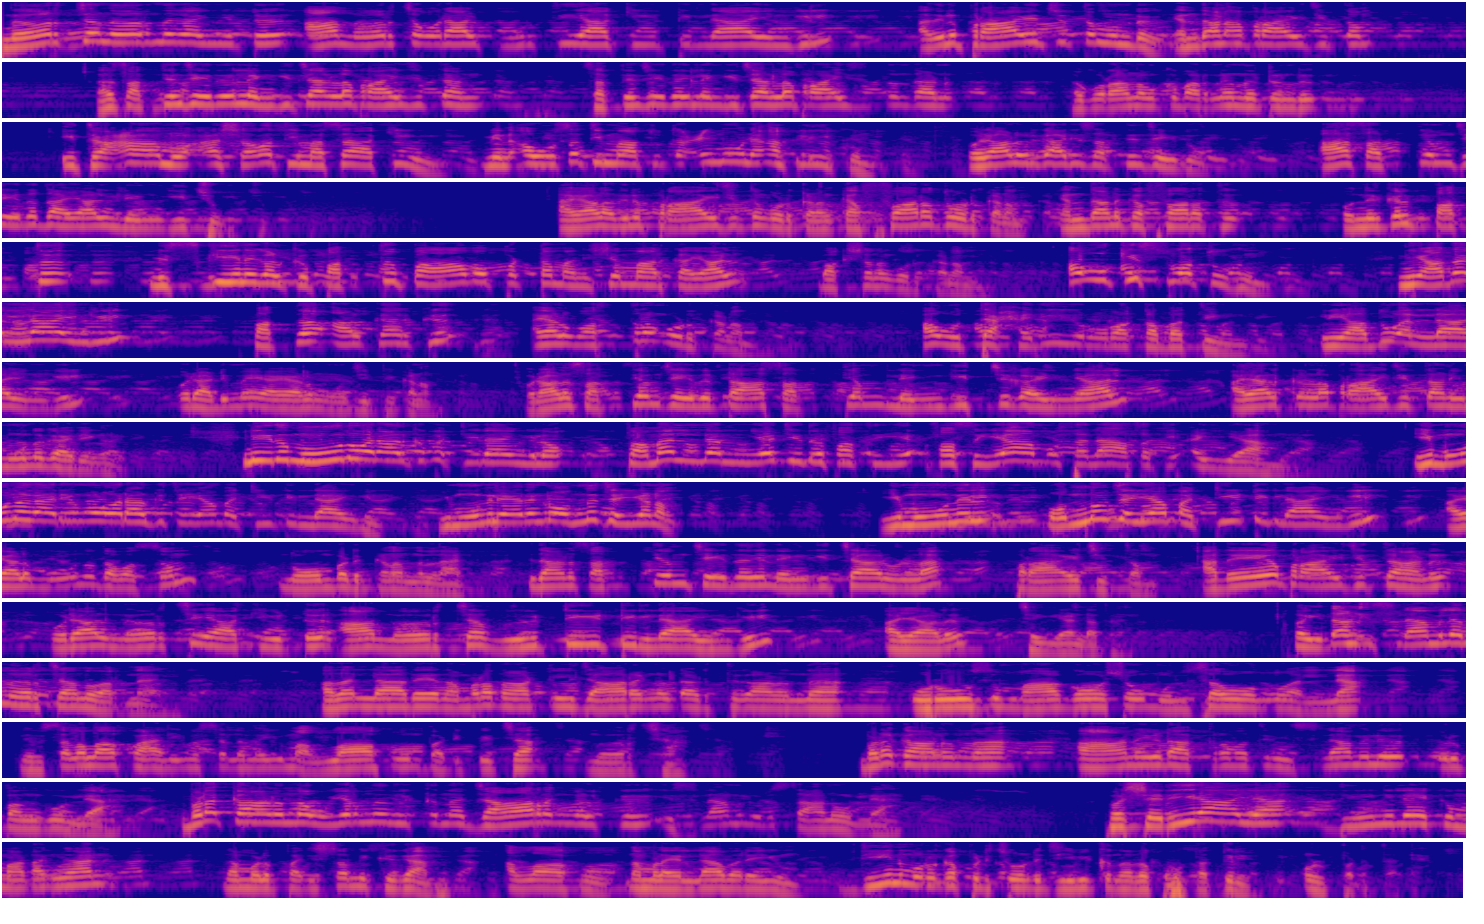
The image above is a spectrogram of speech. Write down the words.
നേർച്ച നേർന്നു കഴിഞ്ഞിട്ട് ആ നേർച്ച ഒരാൾ പൂർത്തിയാക്കിയിട്ടില്ല എങ്കിൽ അതിന് പ്രായചിത്തമുണ്ട് എന്താണ് ആ പ്രായചിത്തം അത് സത്യം ചെയ്ത് ലംഘിച്ചാലുള്ള പ്രായചിത്താണ് സത്യം ചെയ്ത് ലംഘിച്ചാലുള്ള പ്രായചിത്തം എന്താണ്? ഖുറാൻ നമുക്ക് പറഞ്ഞു തന്നിട്ടുണ്ട്. ഒരാൾ ഒരു കാര്യം സത്യം ചെയ്തു. ആ സത്യം ചെയ്തത് അയാൾ ലംഘിച്ചു. അയാൾ അതിന് പ്രായചിത്വം കൊടുക്കണം കഫാറത്ത് കൊടുക്കണം. എന്താണ് കഫാറത്ത്? ഒന്നിരിക്കൽ പത്ത് മിസ്കീനുകൾക്ക് പത്ത് പാവപ്പെട്ട മനുഷ്യന്മാർക്ക് അയാൾ ഭക്ഷണം കൊടുക്കണം. ഔ കിസ്വത്തുഹും. ഇനി അതല്ല എങ്കിൽ പത്ത് ആൾക്കാർക്ക് അയാൾ വസ്ത്രം കൊടുക്കണം. ഔ തഹരീറു റഖബത്തിൻ. ഇനി അതുമല്ല എങ്കിൽ ഒരു അടിമയെ അയാൾ മോചിപ്പിക്കണം. ഒരാൾ സത്യം ചെയ്തിട്ട് ആ സത്യം ലംഘിച്ചു കഴിഞ്ഞാൽ അയാൾക്കുള്ള പ്രായചിത്താണ് ഈ മൂന്ന് കാര്യങ്ങൾ. ഇനി ഇത് മൂന്നും ഒരാൾക്ക് പറ്റിയില്ല എങ്കിലോ ഫമല്ലം ഈ മൂന്ന് കാര്യങ്ങൾ ഒരാൾക്ക് ചെയ്യാൻ പറ്റിയിട്ടില്ല എങ്കിൽ ഈ മൂന്നിൽ ഏതെങ്കിലും ഒന്ന് ചെയ്യണം. ഈ മൂന്നിൽ ഒന്നും ചെയ്യാൻ പറ്റിയിട്ടില്ല എങ്കിൽ അയാൾ മൂന്ന് ദിവസം നോമ്പെടുക്കണം എന്നുള്ളതാണ്. ഇതാണ് സത്യം ചെയ്തതിൽ ലംഘിച്ചാലുള്ള പ്രായചിത്തം അതേ പ്രായചിത്താണ് ഒരാൾ നേർച്ചയാക്കിയിട്ട് ആ നേർച്ച വീട്ടിയിട്ടില്ല എങ്കിൽ അയാൾ ചെയ്യേണ്ടത്. അപ്പൊ ഇതാണ് ഇസ്ലാമിലെ നേർച്ച എന്ന് പറഞ്ഞാൽ. അതല്ലാതെ നമ്മുടെ നാട്ടിൽ ജാറങ്ങളുടെ അടുത്ത് കാണുന്ന ഉറൂസും ആഘോഷവും ഉത്സവവും ഒന്നും അല്ല. നബ്സലാഹു അലി വസ്ലമയും അള്ളാഹുവും പഠിപ്പിച്ച നേർച്ച. ഇവിടെ കാണുന്ന ആനയുടെ അക്രമത്തിന് ഇസ്ലാമിൽ ഒരു പങ്കുമില്ല. ഇവിടെ കാണുന്ന ഉയർന്നു നിൽക്കുന്ന ജാറങ്ങൾക്ക് ഇസ്ലാമിൽ ഒരു സ്ഥാനവുമില്ല. അപ്പൊ ശരിയായ ദീനിലേക്ക് മടങ്ങാൻ നമ്മൾ പരിശ്രമിക്കുക. അള്ളാഹു നമ്മളെല്ലാവരെയും ദീൻ മുറുകെ പിടിച്ചുകൊണ്ട് ജീവിക്കുന്നവരുടെ കൂട്ടത്തിൽ ഉൾപ്പെടുത്തട്ടെ.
